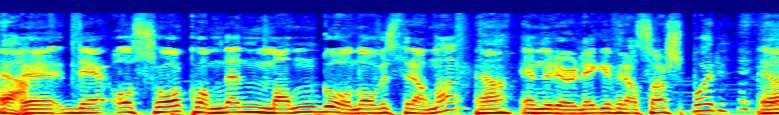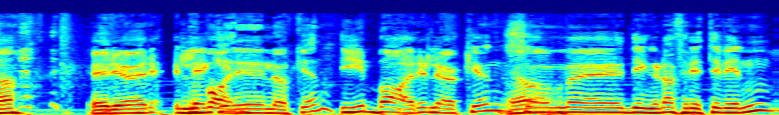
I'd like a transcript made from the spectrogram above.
Ja. Eh, det, og så kom det en mann gående over stranda. Ja. En rørlegger fra Sarpsborg. Ja. Rørlegger Bare i løken? i bare løken, som eh, dingla fritt i vinden.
